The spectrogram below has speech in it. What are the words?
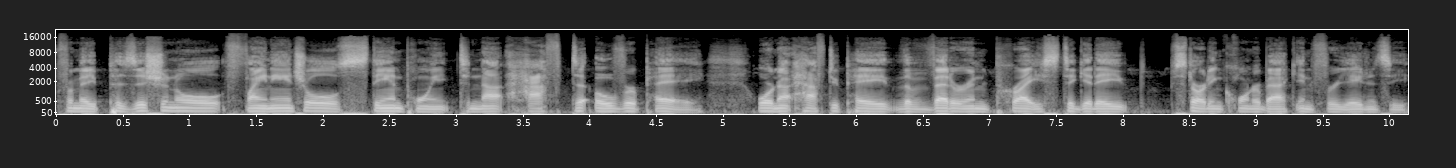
from a positional financial standpoint to not have to overpay or not have to pay the veteran price to get a starting cornerback in free agency,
